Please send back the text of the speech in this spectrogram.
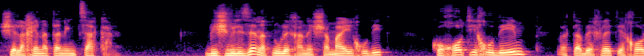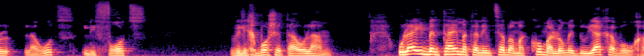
שלכן אתה נמצא כאן. בשביל זה נתנו לך נשמה ייחודית, כוחות ייחודיים, ואתה בהחלט יכול לרוץ, לפרוץ ולכבוש את העולם. אולי בינתיים אתה נמצא במקום הלא מדויק עבורך,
